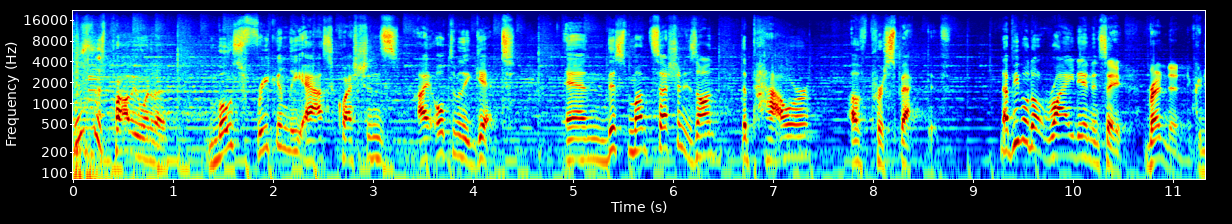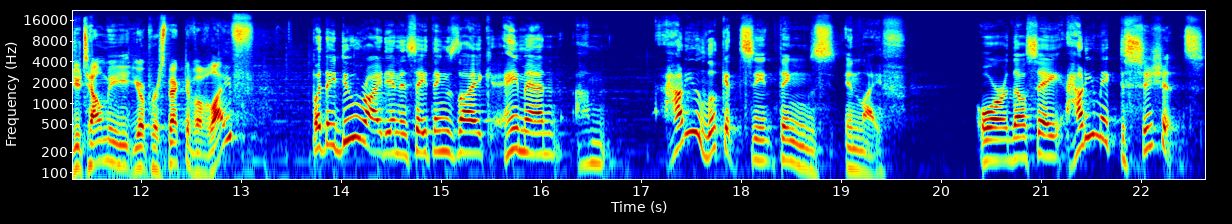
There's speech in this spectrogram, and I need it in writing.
This is probably one of the most frequently asked questions I ultimately get. And this month's session is on the power of perspective. Now, people don't write in and say, Brendon, could you tell me your perspective of life? But they do write in and say things like, hey man, um, how do you look at things in life? Or they'll say, how do you make decisions?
